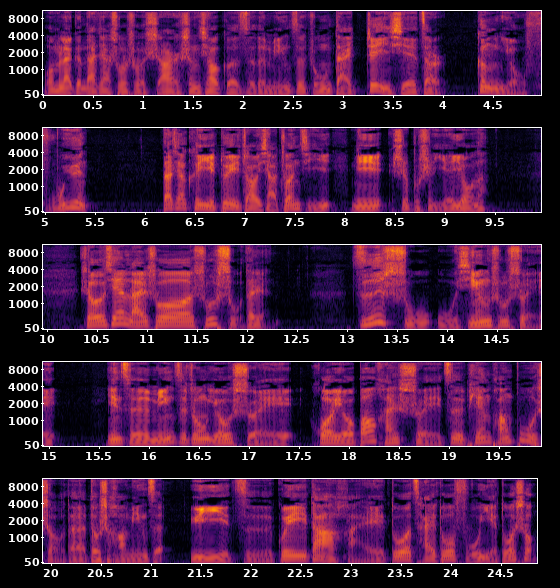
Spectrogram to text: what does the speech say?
我们来跟大家说说十二生肖各自的名字中带这些字儿更有福运。大家可以对照一下专辑，你是不是也有呢？首先来说属鼠的人，子鼠五行属水，因此名字中有水或有包含“水”字偏旁部首的都是好名字。寓意子归大海，多财多福也多寿；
